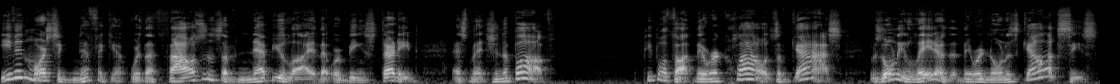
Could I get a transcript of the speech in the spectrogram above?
Even more significant were the thousands of nebulae that were being studied, as mentioned above. People thought they were clouds of gas. It was only later that they were known as galaxies,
